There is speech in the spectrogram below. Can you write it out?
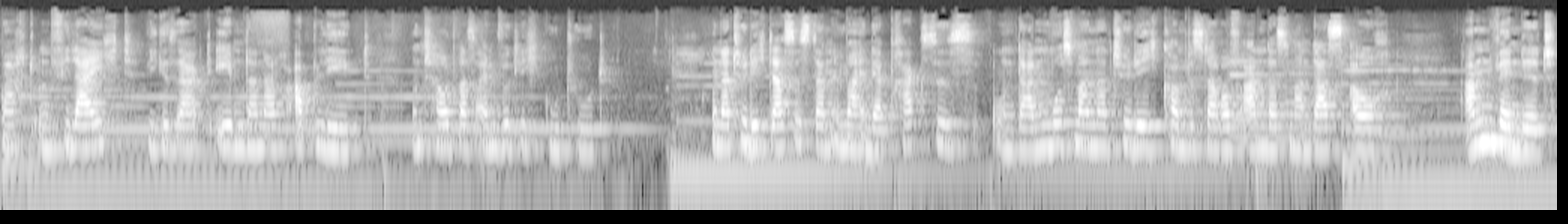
macht und vielleicht, wie gesagt, eben dann auch ablegt und schaut, was einem wirklich gut tut. Und natürlich, das ist dann immer in der Praxis und dann muss man natürlich, kommt es darauf an, dass man das auch anwendet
